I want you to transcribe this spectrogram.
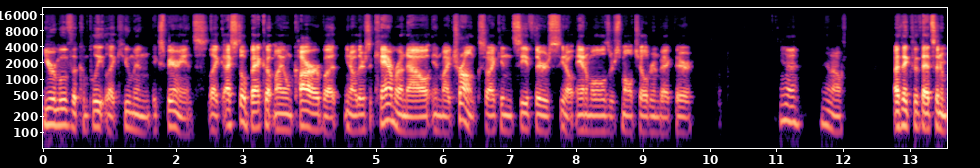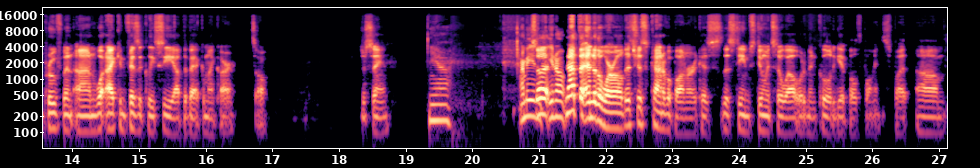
you remove the complete like human experience. Like I still back up my own car, but you know, there's a camera now in my trunk so I can see if there's, you know, animals or small children back there. Yeah, you know. I think that that's an improvement on what I can physically see out the back of my car. So just saying. Yeah, I mean, So you know, not the end of the world. It's just kind of a bummer because this team's doing so well. It would have been cool to get both points. But um,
